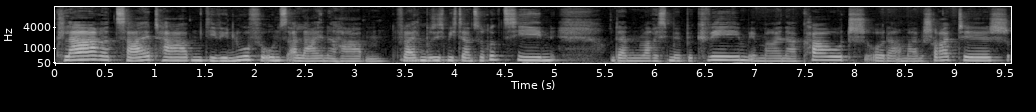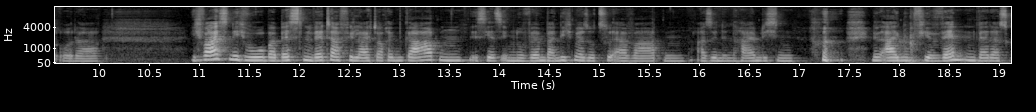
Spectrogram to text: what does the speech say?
klare Zeit haben, die wir nur für uns alleine haben. Vielleicht mhm. muss ich mich dann zurückziehen und dann mache ich es mir bequem in meiner Couch oder an meinem Schreibtisch oder ich weiß nicht wo, bei bestem Wetter vielleicht auch im Garten, ist jetzt im November nicht mehr so zu erwarten. Also in den heimlichen, in den eigenen vier Wänden wäre das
